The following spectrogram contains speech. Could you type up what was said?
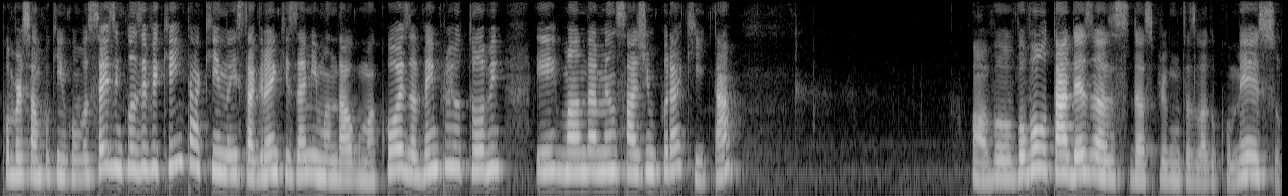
conversar um pouquinho com vocês. Inclusive, quem está aqui no Instagram e quiser me mandar alguma coisa, vem para o YouTube e manda mensagem por aqui, tá? Ó, vou, vou voltar desde as das perguntas lá do começo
